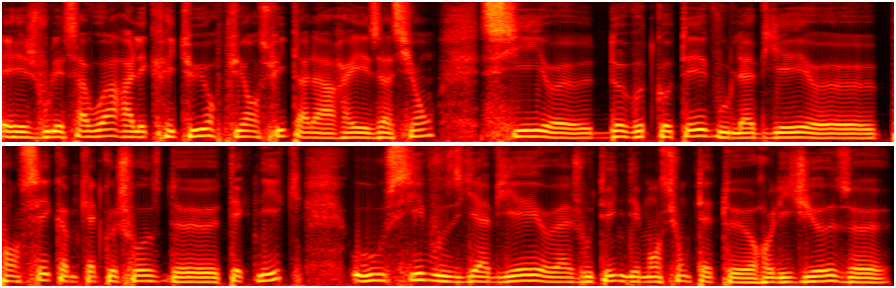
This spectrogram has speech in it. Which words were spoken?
Et je voulais savoir à l'écriture, puis ensuite à la réalisation, si euh, de votre côté vous l'aviez euh, pensé comme quelque chose de technique, ou si vous y aviez euh, ajouté une dimension peut-être euh, religieuse, euh,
